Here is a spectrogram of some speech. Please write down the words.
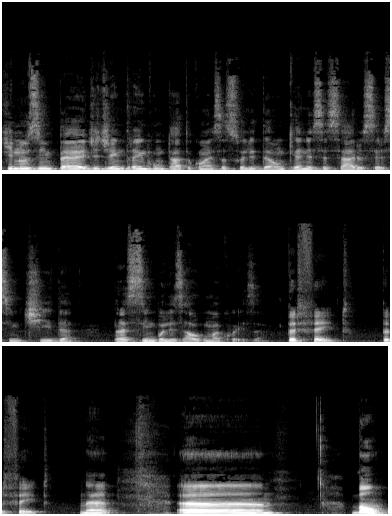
que nos impede de entrar em contato com essa solidão que é necessário ser sentida para simbolizar alguma coisa. Perfeito, perfeito, né? Uh, bom,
